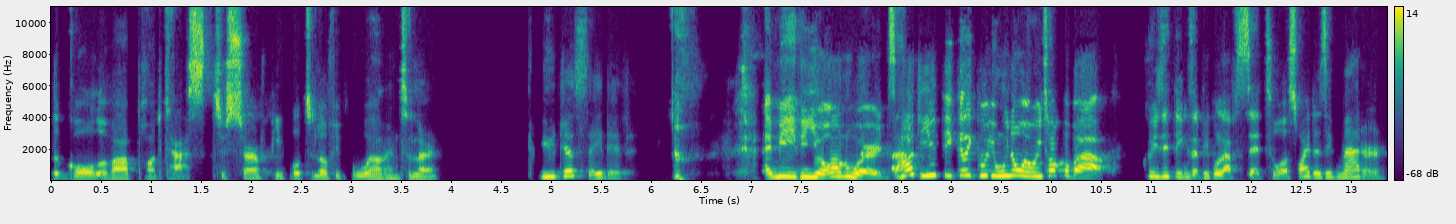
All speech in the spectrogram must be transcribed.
the goal of our podcast to serve people to love people well and to learn? You just said it. I mean in your own words how do you think like we, we know when we talk about crazy things that people have said to us why does it matter?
